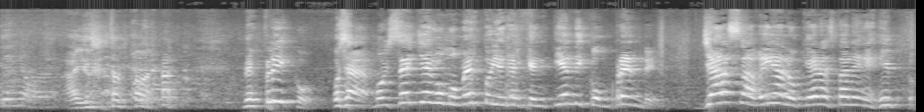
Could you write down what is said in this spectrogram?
Me explico. O sea, Moisés llega un momento y en el que entiende y comprende. Ya sabía lo que era estar en Egipto.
